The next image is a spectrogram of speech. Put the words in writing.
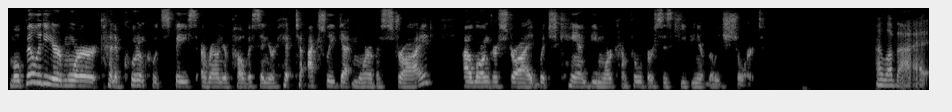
mobility or more kind of quote unquote space around your pelvis and your hip to actually get more of a stride, a longer stride, which can be more comfortable versus keeping it really short. I love that.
